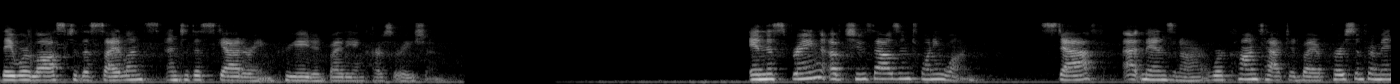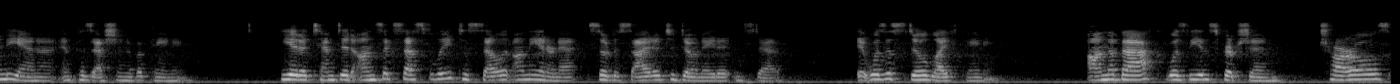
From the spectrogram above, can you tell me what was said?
They were lost to the silence and to the scattering created by the incarceration. In the spring of 2021, staff at Manzanar were contacted by a person from Indiana in possession of a painting. He had attempted unsuccessfully to sell it on the internet, so decided to donate it instead. It was a still life painting. On the back was the inscription, Charles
